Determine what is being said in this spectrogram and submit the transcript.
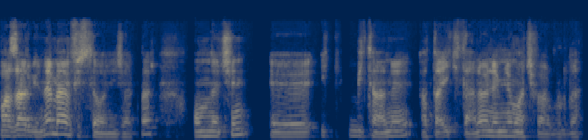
pazar günü Memphis'te oynayacaklar. Onun için e, bir tane hatta iki tane önemli maç var burada.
